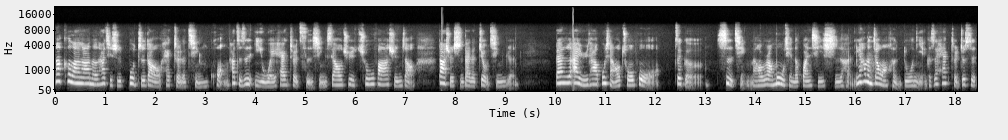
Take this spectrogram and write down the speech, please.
那克拉拉呢，她其实不知道 Hector 的情况，她只是以为 Hector 此行是要去出发寻找大学时代的旧情人，但是碍于他不想要戳破。这个事情，然后让目前的关系失衡，因为他们交往很多年，可是 Hector 就是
